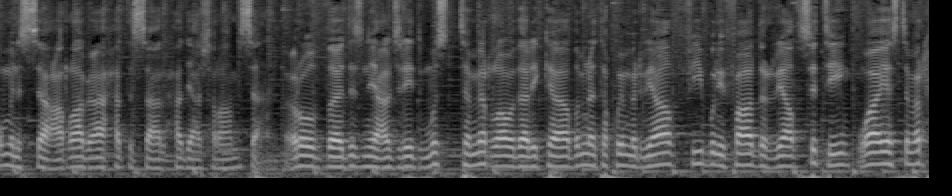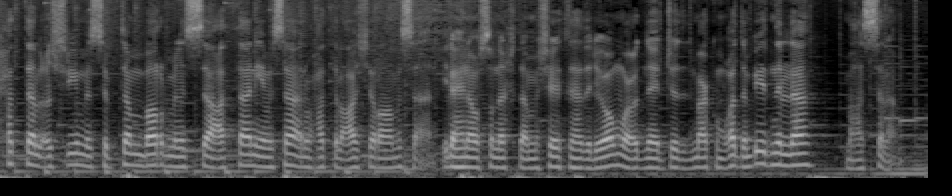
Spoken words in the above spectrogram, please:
ومن الساعة الرابعة حتى الساعة الحادية عشرة مساء. عروض ديزني على الجليد مستمرة وذلك ضمن تقويم الرياض في بوليفارد الرياض سيتي ويستمر حتى العشرين من سبتمبر من الساعة الثانية مساء وحتى العاشرة مساء. إلى هنا وصلنا ختام مشيت لهذا اليوم وعدنا نتجدد معكم غدا بإذن الله. مع السلامة.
